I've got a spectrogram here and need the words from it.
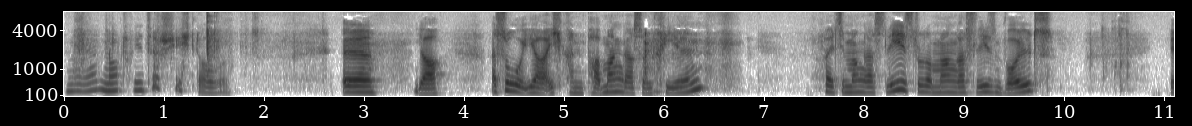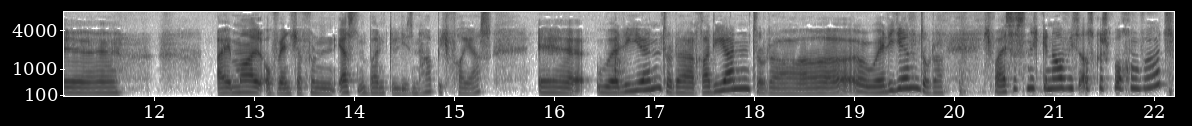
Naja, nordfriesisch? Ich glaube. Äh, ja. Achso, ja, ich kann ein paar Mangas empfehlen. Falls ihr Mangas lest oder Mangas lesen wollt. Äh, einmal, auch wenn ich ja von den ersten Band gelesen habe, ich feier's. Äh, Radiant oder Radiant oder Radiant oder ich weiß es nicht genau, wie es ausgesprochen wird.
